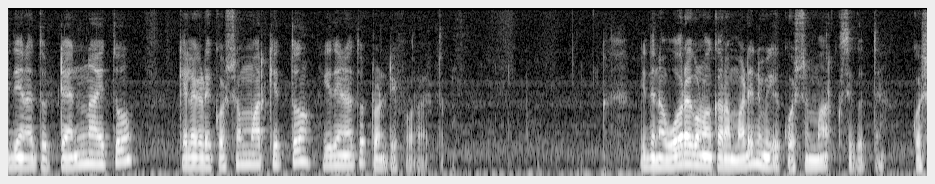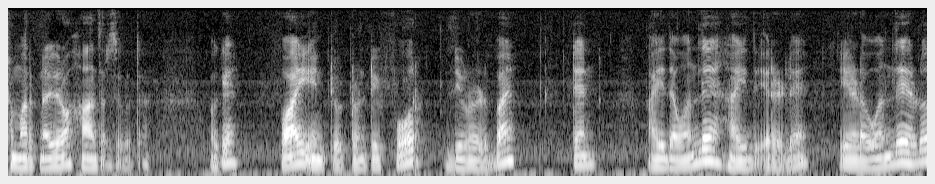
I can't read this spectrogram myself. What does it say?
ಇದೇನಾಯಿತು ಟೆನ್ ಆಯಿತು. ಕೆಳಗಡೆ ಕ್ವಶನ್ ಮಾರ್ಕ್ ಇತ್ತು, ಇದೇನಾಯಿತು ಟ್ವೆಂಟಿ ಫೋರ್ ಆಯಿತು. ಇದನ್ನು ಓರೆ ಗುಣಾಕಾರ ಮಾಡಿ ನಿಮಗೆ ಕ್ವಶನ್ ಮಾರ್ಕ್ ಸಿಗುತ್ತೆ. ಕ್ವಶನ್ ಮಾರ್ಕ್ನಲ್ಲಿರೋ ಆನ್ಸರ್ ಸಿಗುತ್ತೆ. Okay five into twenty four divide by ten ಐದ ಒಂದೇ ಐದು ಎರಡೇ ಎರಡು ಒಂದೇ ಎರಡು,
